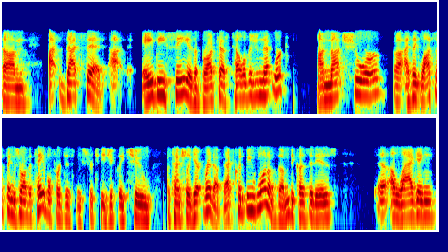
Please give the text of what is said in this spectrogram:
um, I, that said, ABC is a broadcast television network. I'm not sure. Uh, I think lots of things are on the table for Disney strategically to potentially get rid of. That could be one of them because it is a lagging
